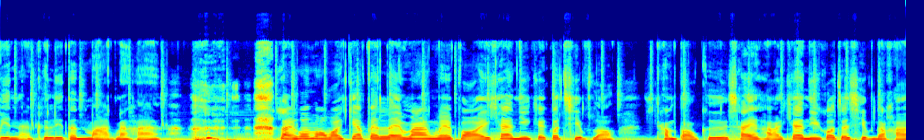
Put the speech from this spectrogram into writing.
บินอะคือ Little Mark นะคะ หลายคนบอกว่าแกเป็นอะไรมากไหมปล่อย แค่นี้แกก็ชิปเหรอคำตอบคือใช่ค่ะ แค่นี้ก็จะชิปนะคะ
